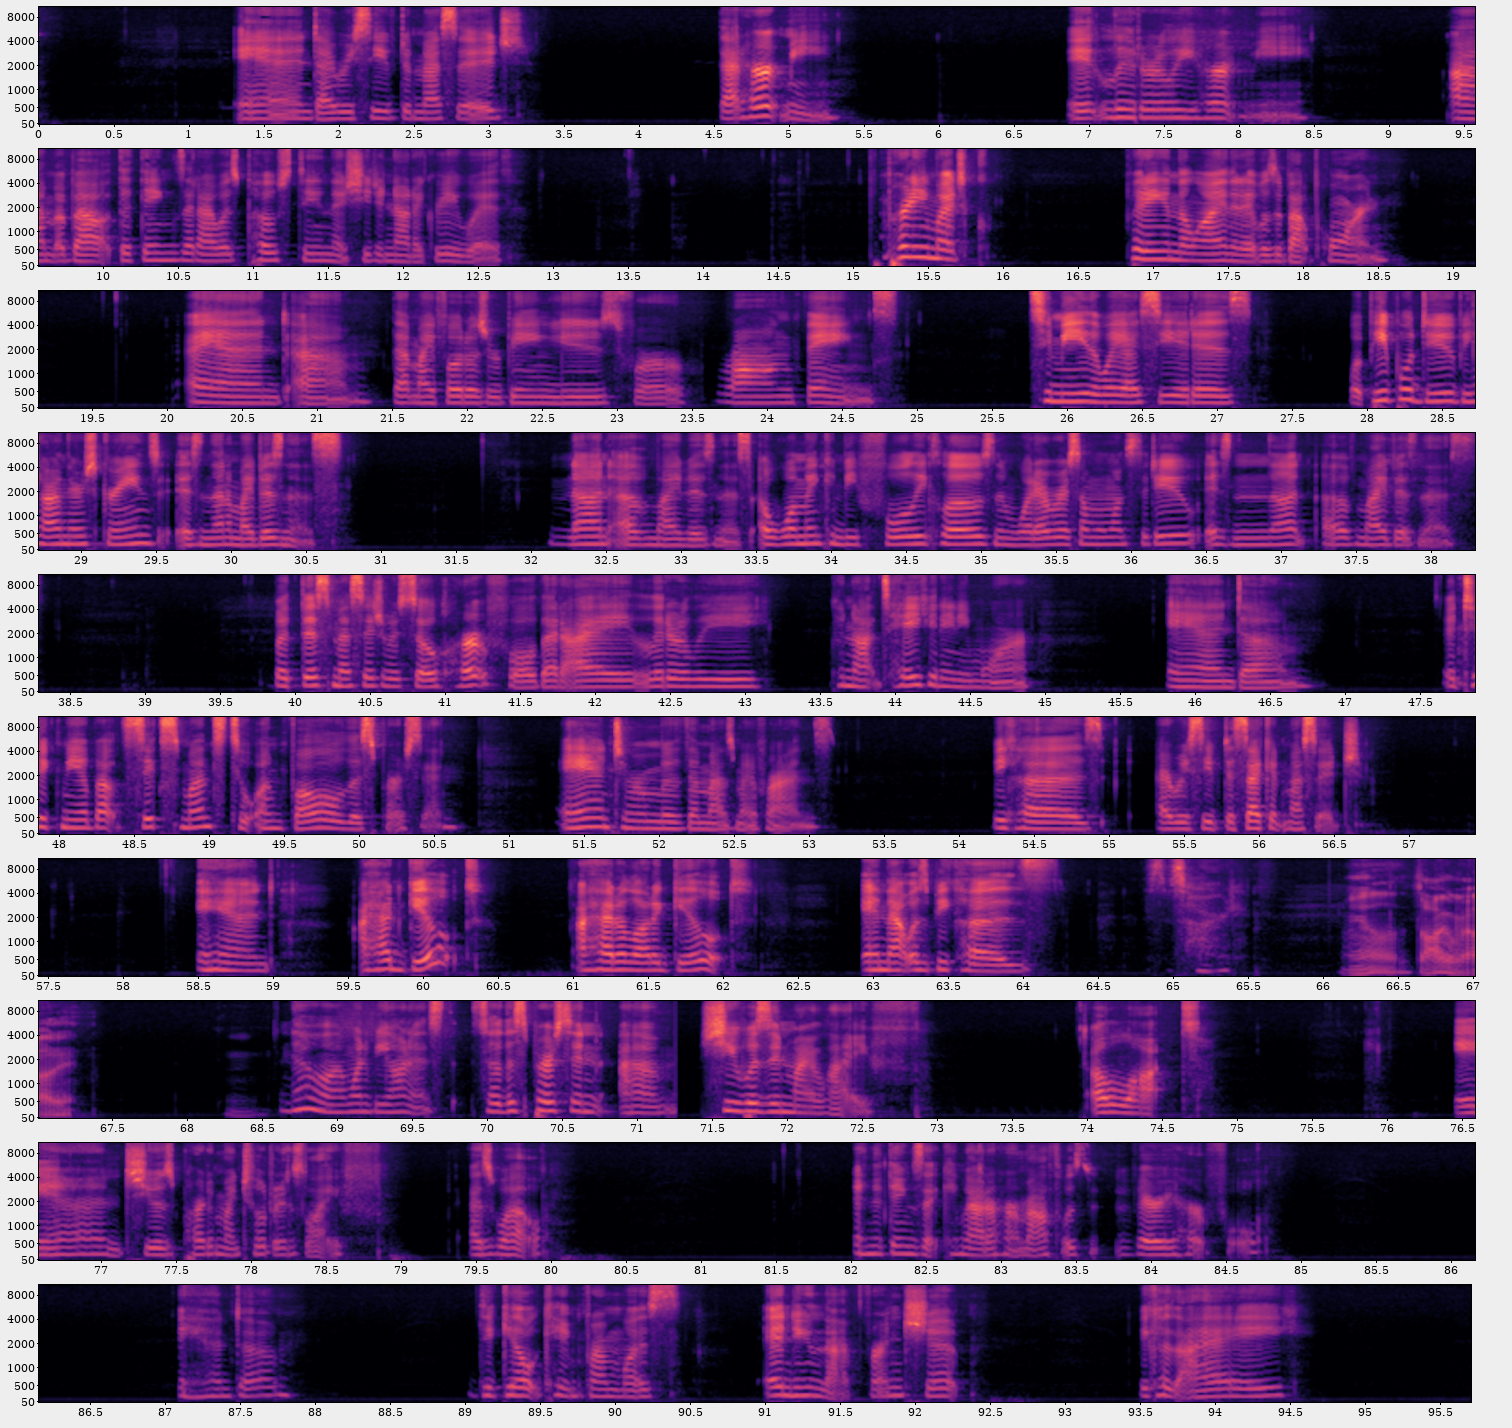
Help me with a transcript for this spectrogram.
and I received a message that hurt me. It literally hurt me um, about the things that I was posting that she did not agree with. Pretty much putting in the line that it was about porn and um, that my photos were being used for wrong things. To me, the way I see it is what people do behind their screens is none of my business. None of my business. A woman can be fully clothed and whatever someone wants to do is none of my business. But this message was so hurtful that I literally could not take it anymore. And um, it took me about six months to unfollow this person and to remove them as my friends because I received a second message. And I had guilt. I had a lot of guilt. And that was because this is hard. yeah let's talk about it No, I want to be honest. So this person, um, she was in my life a lot. And she was part of my children's life as well. And the things that came out of her mouth was very hurtful. And um, the guilt came from was ending that friendship because I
